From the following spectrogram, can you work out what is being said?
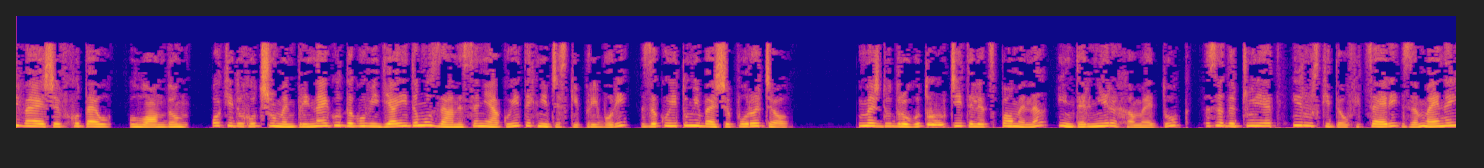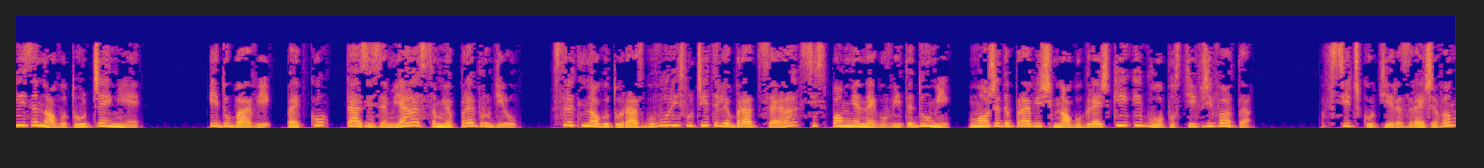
живееше в хотел, Лондон, отидох от Шумен при него да го видя и да му занеса някои технически прибори, за които ми беше поръчал. Между другото учителят спомена, интернираха ме тук, за да чуят и руските офицери за мене и за новото учение. И добави, Петко, тази земя аз съм я пребродил. Сред многото разговори с учителя брат Сеа си спомня неговите думи, може да правиш много грешки и глупости в живота. Всичко ти разрешавам,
